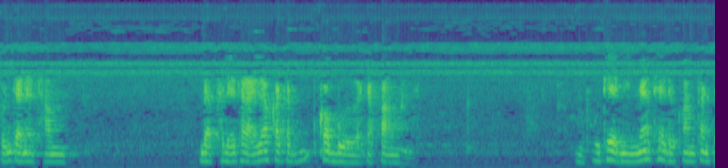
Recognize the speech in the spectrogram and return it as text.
สนใจในธรรมแบบทะเลถลายแล้วก็จะก็เบื่อจะฟังมันผู้เทศมีแม้เทศด้วยความตั้งใจ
